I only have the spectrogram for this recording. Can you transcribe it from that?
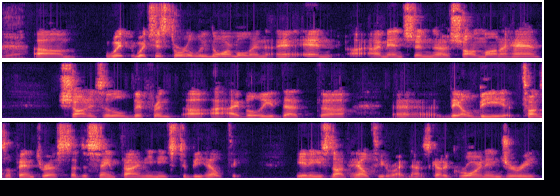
Yeah. um, which, which is totally normal. And and I mentioned uh, Sean Monahan. Sean is a little different. Uh, I, I believe that uh, uh, there'll be tons of interest at the same time. He needs to be healthy, and he's not healthy right now. He's got a groin injury,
